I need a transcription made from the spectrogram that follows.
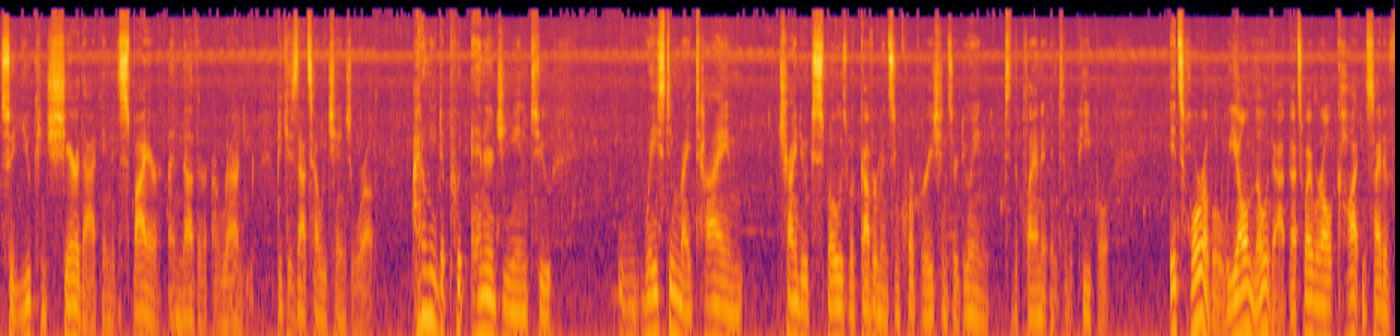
so you can share that and inspire another around you because that's how we change the world. I don't need to put energy into wasting my time trying to expose what governments and corporations are doing to the planet and to the people. It's horrible. We all know that. That's why we're all caught inside of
